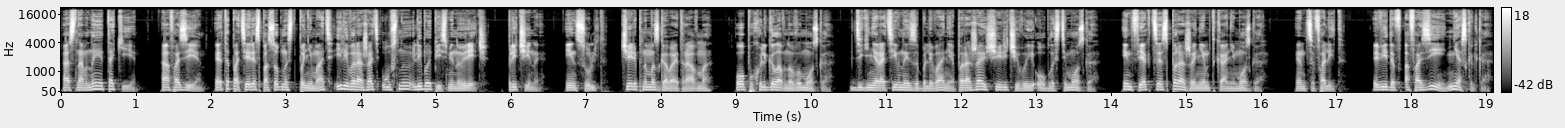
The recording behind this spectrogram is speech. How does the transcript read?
Основные такие. Афазия – это потеря способности понимать или выражать устную либо письменную речь. Причины – инсульт, черепно-мозговая травма, опухоль головного мозга, дегенеративные заболевания, поражающие речевые области мозга, инфекция с поражением ткани мозга, энцефалит. Видов афазии несколько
